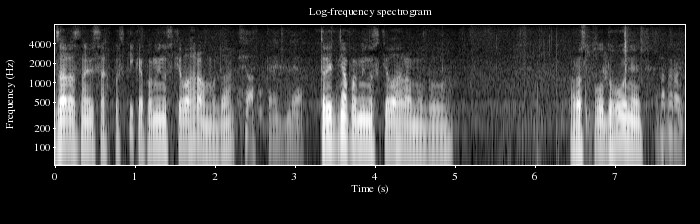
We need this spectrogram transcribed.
Зараз на вісах по скільки? По мінус кілограму, так? Да? Так, три дня. Три дня по мінус кілограму було. Розплод гонять. Забирайте.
